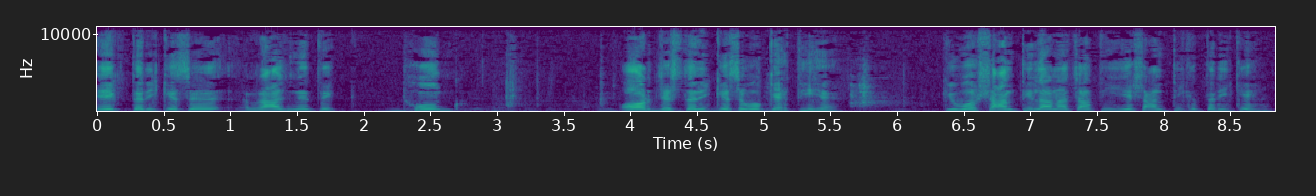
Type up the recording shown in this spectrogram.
एक तरीके से राजनीतिक ढोंग और जिस तरीके से वो कहती हैं कि वो शांति लाना चाहती, ये शांति के तरीके हैं,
